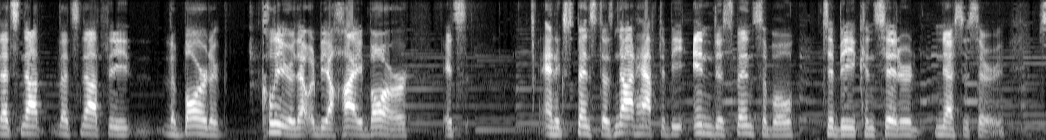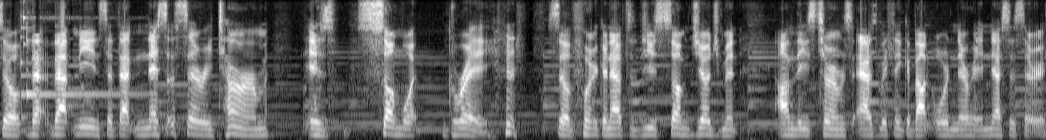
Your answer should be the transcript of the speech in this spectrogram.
that's not that's not the the bar to clear. That would be a high bar. It's an expense does not have to be indispensable to be considered necessary. So that, that means that that necessary term is somewhat gray. so we're going to have to use some judgment on these terms as we think about ordinary and necessary.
